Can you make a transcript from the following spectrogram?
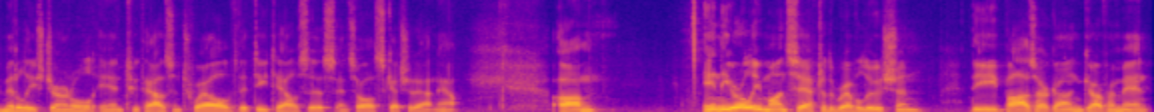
the Middle East Journal in 2012 that details this, and so I'll sketch it out now. Um, in the early months after the revolution, the Bazargan government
